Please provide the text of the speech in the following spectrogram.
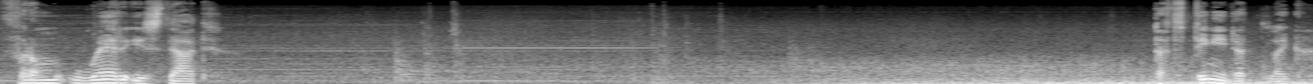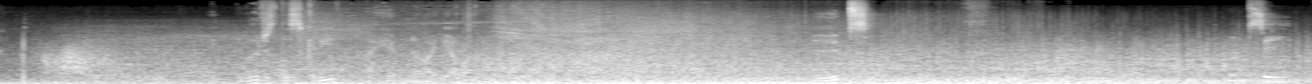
From where is that? That thingy that like it blurs the screen? I have no idea what it is. Oops. Oopsie.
